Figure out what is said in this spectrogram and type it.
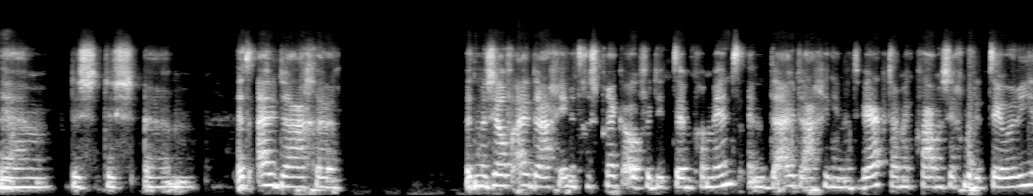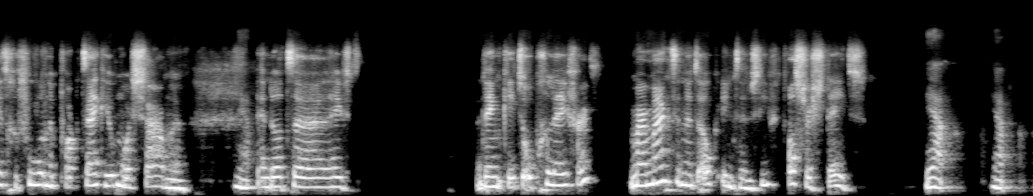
Um, dus dus um, het uitdagen het mezelf uitdagen in het gesprek over dit temperament en de uitdaging in het werk. Daarmee kwamen zeg maar de theorie, het gevoel en de praktijk heel mooi samen. Ja. En dat uh, heeft denk ik iets opgeleverd, maar maakte het ook intensief. Het was er steeds. Ja, ja.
